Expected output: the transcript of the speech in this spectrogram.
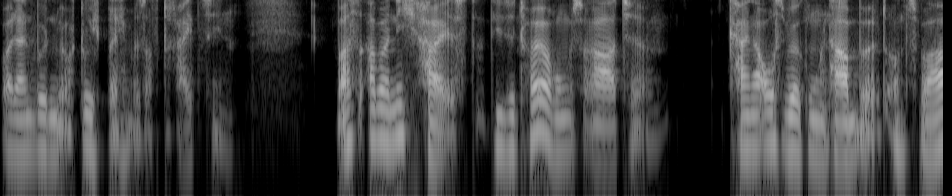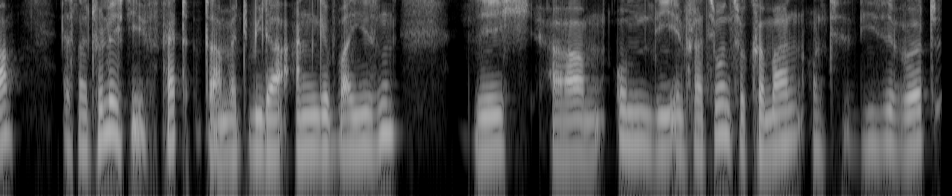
weil dann würden wir auch durchbrechen bis auf 13. Was aber nicht heißt, diese Teuerungsrate keine Auswirkungen haben wird. Und zwar ist natürlich die FED damit wieder angewiesen, sich ähm, um die Inflation zu kümmern. Und diese wird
